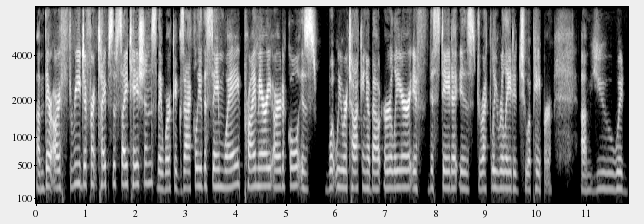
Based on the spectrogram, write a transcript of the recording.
Um, there are three different types of citations. They work exactly the same way. Primary article is what we were talking about earlier. If this data is directly related to a paper, um, you would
